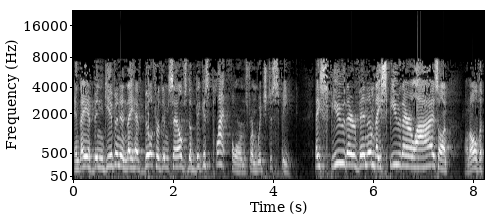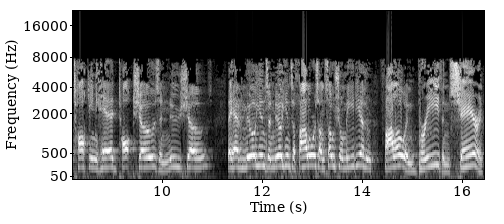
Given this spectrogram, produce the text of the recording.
and they have been given and they have built for themselves the biggest platforms from which to speak. They spew their venom, they spew their lies on, on all the talking head talk shows and news shows. They have millions and millions of followers on social media who follow and breathe and share and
